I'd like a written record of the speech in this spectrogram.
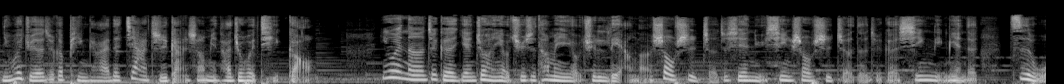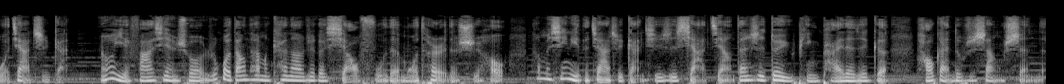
你会觉得这个品牌的价值感上面，它就会提高。因为呢，这个研究很有趣，是他们也有去量了受试者这些女性受试者的这个心里面的自我价值感。然后也发现说，如果当他们看到这个小幅的模特儿的时候，他们心里的价值感其实是下降，但是对于品牌的这个好感度是上升的。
